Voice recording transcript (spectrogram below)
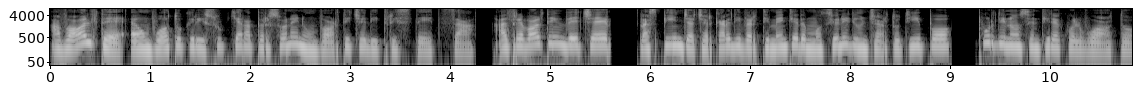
A volte è un vuoto che risucchia la persona in un vortice di tristezza, altre volte invece la spinge a cercare divertimenti ed emozioni di un certo tipo pur di non sentire quel vuoto,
